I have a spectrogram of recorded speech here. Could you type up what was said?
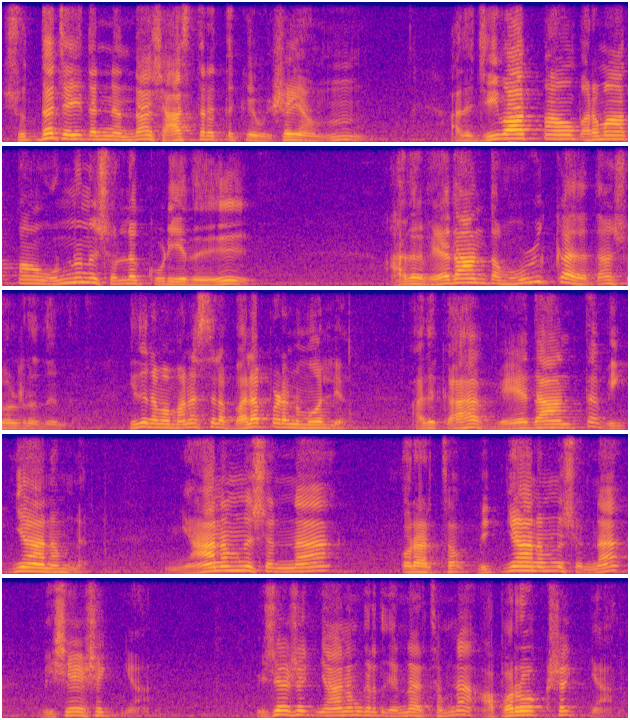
சுத்த சைதன்யம் தான் சாஸ்திரத்துக்கு விஷயம். அது ஜீவாத்மாவும் பரமாத்மாவும் ஒன்றுன்னு சொல்லக்கூடியது அது வேதாந்தம் முழுக்க அதை தான் சொல்கிறது இது நம்ம மனசில் பலப்படணுமோ இல்லையோ? அதுக்காக வேதாந்த விஜானம்னு ஞானம்னு சொன்னால் ஒரு அர்த்தம் விஜானம்னு சொன்னால் விசேஷ ஜானம் விசேஷ ஜானம்ங்கிறதுக்கு என்ன அர்த்தம்னா அபரோக்ஷ ஜானம்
